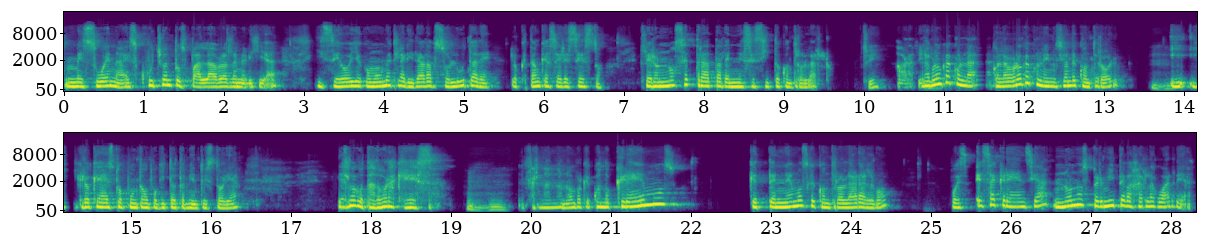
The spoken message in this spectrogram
me, suena, escucho en tus palabras la energía y se oye como una claridad absoluta de lo que tengo que hacer es esto, pero no se trata de necesito controlarlo. Sí. Ahora, la bronca con la, con la bronca con la ilusión de control, y, creo que a esto apunta un poquito también tu historia, es lo agotadora que es, Fernando, ¿no? Porque cuando creemos que tenemos que controlar algo, pues esa creencia no nos permite bajar la guardia,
